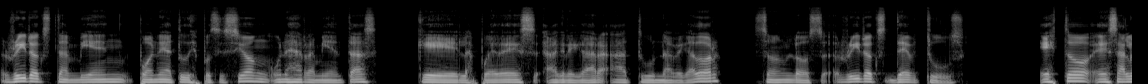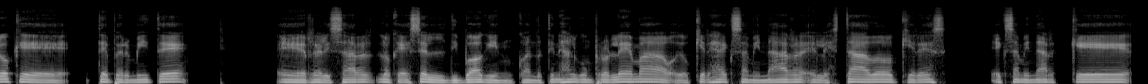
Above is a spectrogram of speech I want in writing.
Redux también pone a tu disposición unas herramientas que las puedes agregar a tu navegador. Son los Redux DevTools. Esto es algo que te permite eh, realizar lo que es el debugging. Cuando tienes algún problema o quieres examinar el estado, quieres examinar qué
